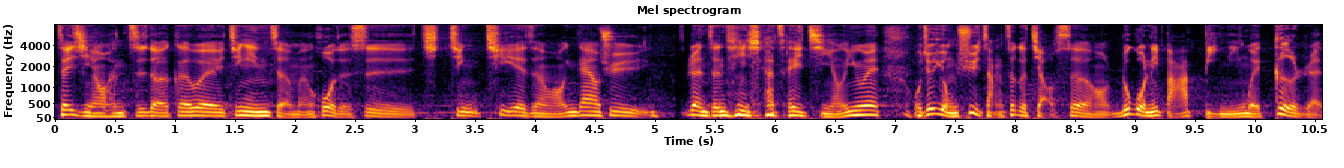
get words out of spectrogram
这一集哦很值得各位经营者们或者是企企业者哦应该要去认真听一下这一集哦，因为我觉得永续长这个角色哦，如果你把它比拟为个人。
